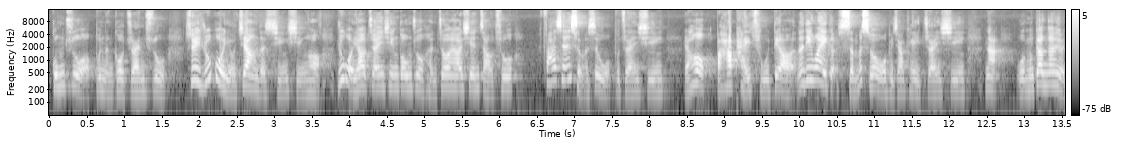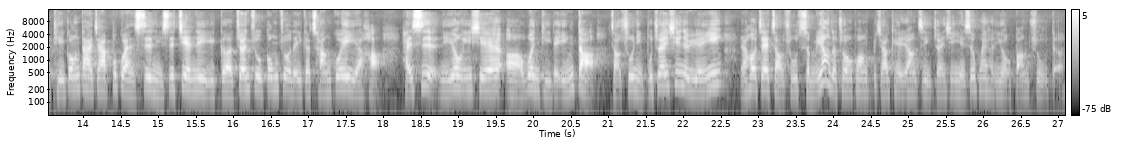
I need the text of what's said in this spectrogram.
工作不能够专注。所以如果有这样的情形哦，如果要专心工作，很重要，要先找出。发生什么事我不专心，然后把它排除掉。那另外一个什么时候我比较可以专心？那我们刚刚有提供大家，不管是你是建立一个专注工作的一个常规也好，还是你用一些呃问题的引导，找出你不专心的原因，然后再找出什么样的状况比较可以让自己专心，也是会很有帮助的。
